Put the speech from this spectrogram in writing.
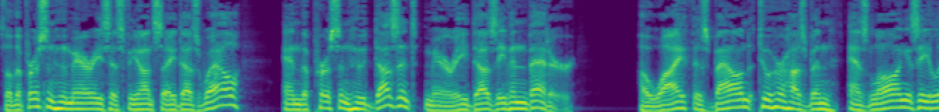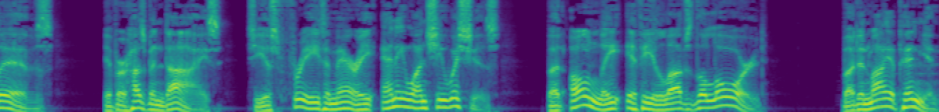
So the person who marries his fiancée does well and the person who doesn't marry does even better. A wife is bound to her husband as long as he lives. If her husband dies, she is free to marry anyone she wishes, but only if he loves the Lord. But in my opinion,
